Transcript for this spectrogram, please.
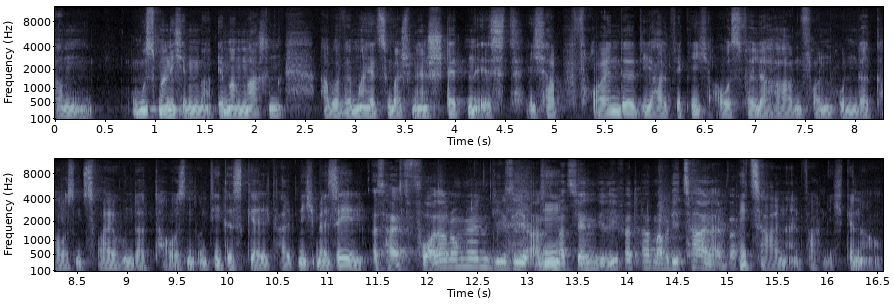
Ähm, muss man nicht immer, immer machen. Aber wenn man jetzt zum Beispiel in den Städten ist, ich habe Freunde, die halt wirklich Ausfälle haben von 100.000, 200.000 und die das Geld halt nicht mehr sehen. Das heißt Forderungen, die sie an die, Patienten geliefert haben, aber die zahlen einfach nicht. Die zahlen einfach nicht, genau.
